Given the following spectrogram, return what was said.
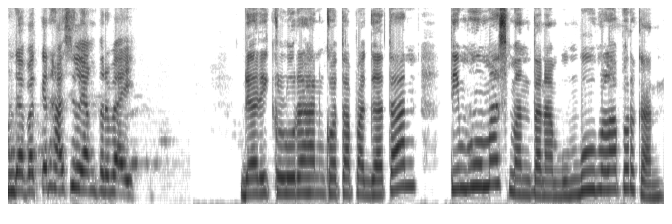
mendapatkan hasil yang terbaik. Dari Kelurahan Kota Pagatan, tim Humas Mantana Bumbu melaporkan.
